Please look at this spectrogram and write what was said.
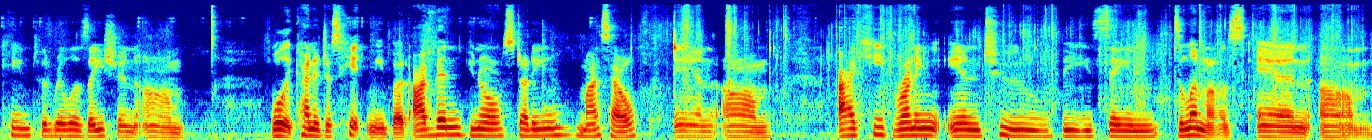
came to the realization. Um, well, it kind of just hit me, but I've been, you know, studying myself, and um, I keep running into the same dilemmas, and um,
